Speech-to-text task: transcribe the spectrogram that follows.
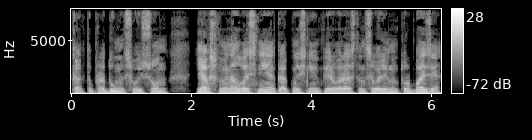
как-то продумать свой сон. Я вспоминал во сне, как мы с ней первый раз танцевали на турбазе,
